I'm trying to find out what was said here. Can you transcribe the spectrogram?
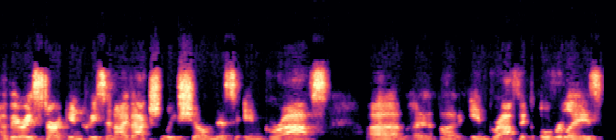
a very stark increase. And I've actually shown this in graphs, um, uh, uh, in graphic overlays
